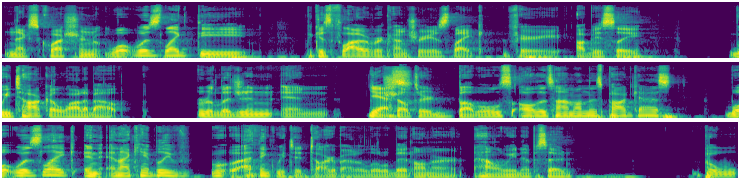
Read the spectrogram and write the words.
next question. What was like the because flyover country is like very obviously we talk a lot about religion and Yes. sheltered bubbles all the time on this podcast. What was like and, and I can't believe well, I think we did talk about it a little bit on our Halloween episode. But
